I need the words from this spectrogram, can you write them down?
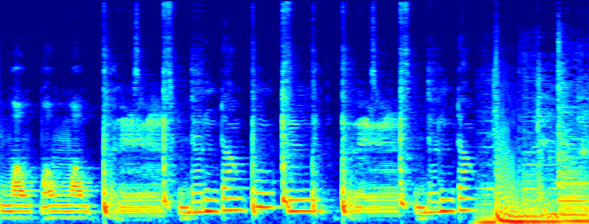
Whoa, whoa, whoa. Dun, dun, mm, mm. Dun, dun.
